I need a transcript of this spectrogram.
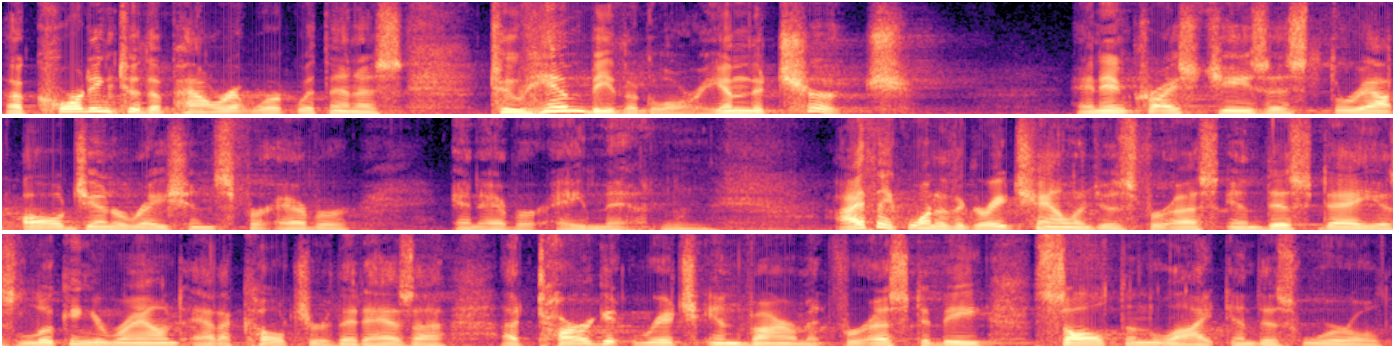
according to the power at work within us, to him be the glory in the church and in Christ Jesus throughout all generations forever and ever. Amen. Hmm. I think one of the great challenges for us in this day is looking around at a culture that has a, a target rich environment for us to be salt and light in this world,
